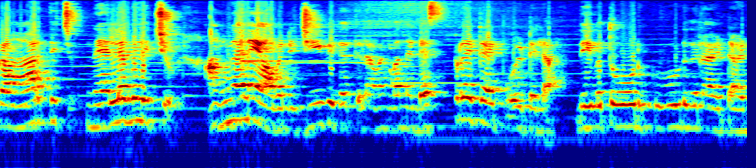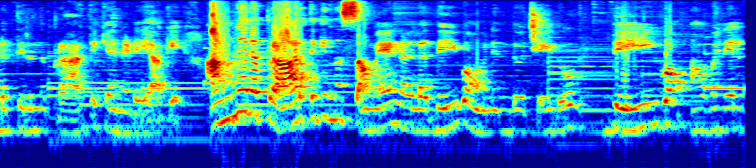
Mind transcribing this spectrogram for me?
പ്രാർത്ഥിച്ചു നിലവിളിച്ചു. അങ്ങനെ അവന്റെ ജീവിതത്തിൽ അവൻ വന്ന് ഡെസ്പറേറ്റ് ആയി പോയിട്ടില്ല. ദൈവത്തോട് കൂടുതലായിട്ട് അടുത്തിരുന്ന് പ്രാർത്ഥിക്കാനിടയാക്കി അങ്ങനെ പ്രാർത്ഥിക്കുന്ന സമയങ്ങളിൽ ദൈവം അവൻ എന്തോ ചെയ്തു? ദൈവം അവനിൽ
